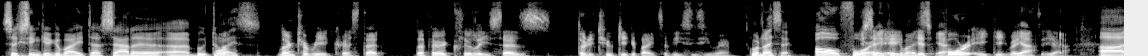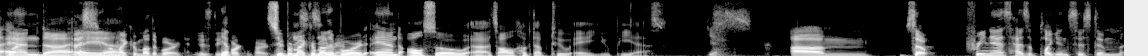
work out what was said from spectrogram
16 gigabyte uh, SATA uh, boot Well, device. Learn to read, Chris. That that very clearly says 32 gigabytes of ECC RAM. What did I say? Oh, four say 8 gigabytes? It's yeah. four eight gigabytes. Yeah, Yeah. yeah. Uh, and uh, Nice a, super uh, micro motherboard is the yep, important part. Super micro ECC RAM. motherboard, and also uh, it's all hooked up to a UPS. Yes. Um, so FreeNAS has a plugin system.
